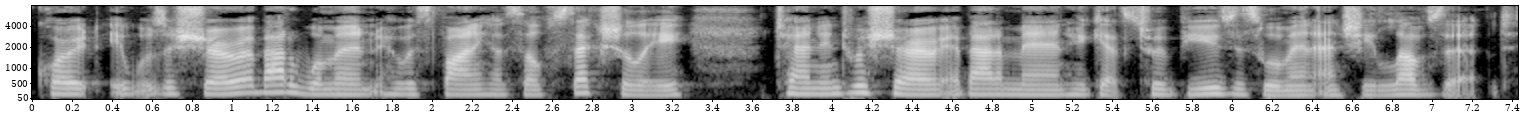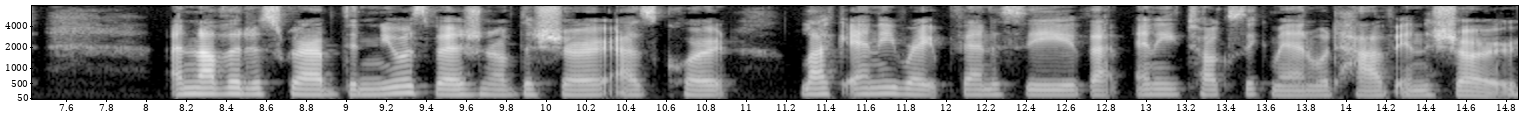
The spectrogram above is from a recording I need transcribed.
quote, it was a show about a woman who was finding herself sexually turned into a show about a man who gets to abuse this woman and she loves it. Another described the newest version of the show as, quote, like any rape fantasy that any toxic man would have in the show.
